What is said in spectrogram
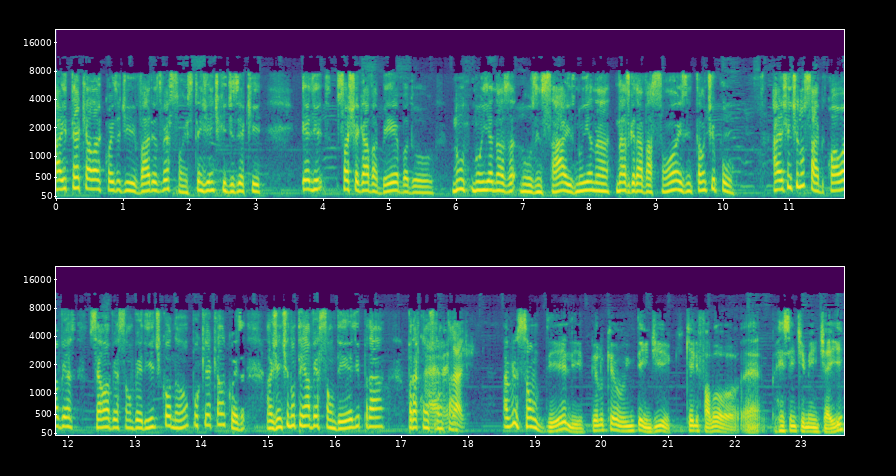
aí tem aquela coisa de várias versões. Tem gente que dizia que ele só chegava bêbado, não, não ia nas, nos ensaios, não ia na- nas gravações, então, tipo. Aí a gente não sabe qual a ver- se é uma versão verídica ou não, porque é aquela coisa. A gente não tem a versão dele pra, pra É confrontar. verdade. A versão dele, pelo que eu entendi, que ele falou é, recentemente aí,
